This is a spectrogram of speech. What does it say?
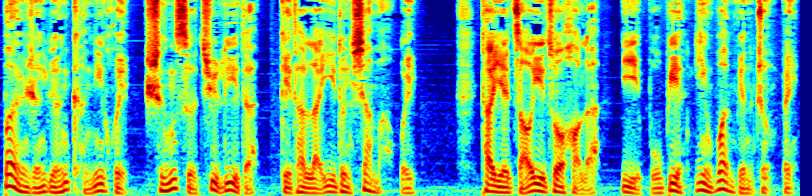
办案人员肯定会声色俱厉的给他来一顿下马威，他也早已做好了以不变应万变的准备。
